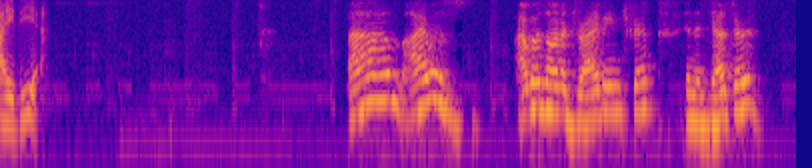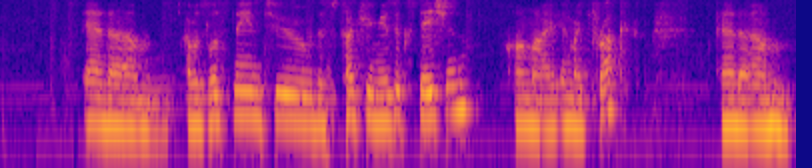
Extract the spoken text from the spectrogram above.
idea? Um, I was I was on a driving trip in the desert, and um, I was listening to this country music station on my in my truck, and um,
